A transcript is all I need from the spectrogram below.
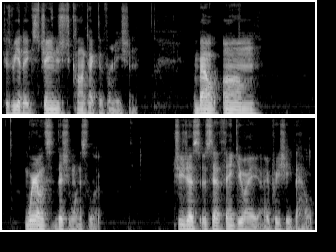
because we had exchanged contact information about um where else does she want us to look. She just said thank you. I, I appreciate the help,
